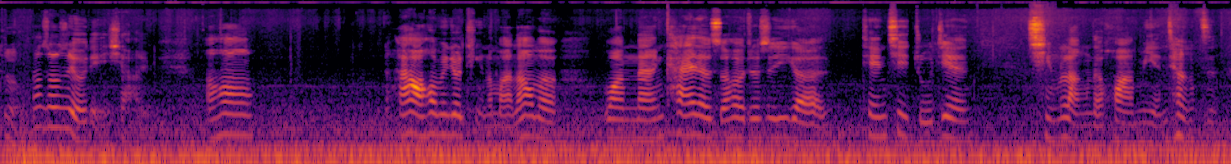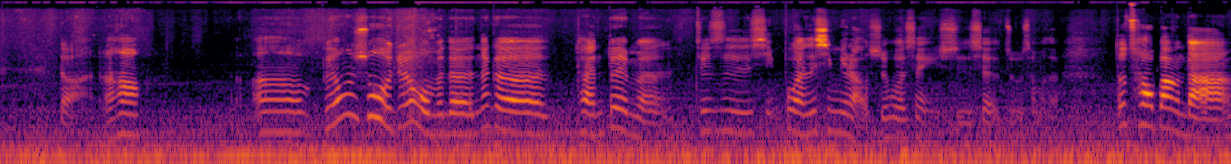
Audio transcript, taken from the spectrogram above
是哦那时候是有一点下雨，然后还好后面就停了嘛。然后我们往南开的时候，就是一个天气逐渐晴朗的画面，这样子，对吧、然后，呃，不用说，我觉得我们的那个团队们，就是新不管是新密老师或摄影师、摄组什么的，都超棒的啊。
